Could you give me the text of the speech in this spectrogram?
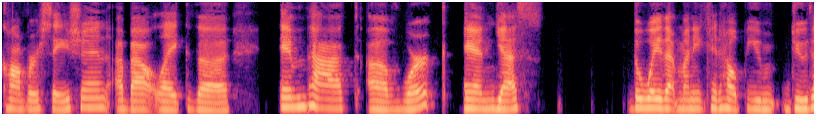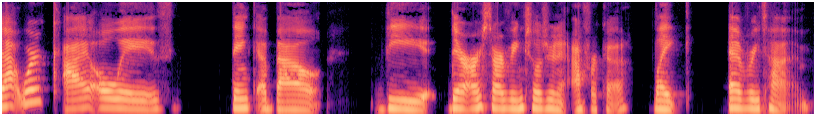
conversation about like the impact of work and yes the way that money can help you do that work i always think about the there are starving children in africa like every time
